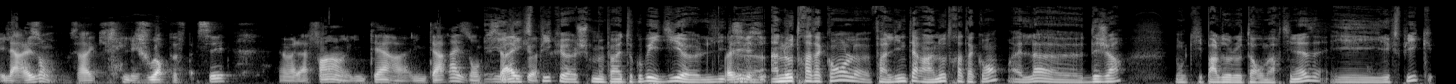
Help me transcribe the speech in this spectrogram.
il a raison. C'est vrai que les joueurs peuvent passer. à la fin, l'Inter, l'Inter reste. Donc il explique, je me permets de te couper, il dit un autre attaquant, enfin l'Inter a un autre attaquant, elle l'a déjà. Donc il parle de Lotaro Martinez et il explique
